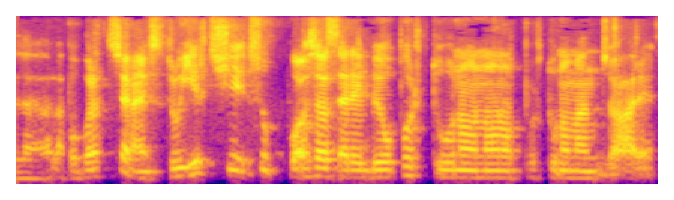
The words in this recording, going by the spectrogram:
la, la, popolazione, a istruirci su cosa sarebbe opportuno o non opportuno mangiare.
